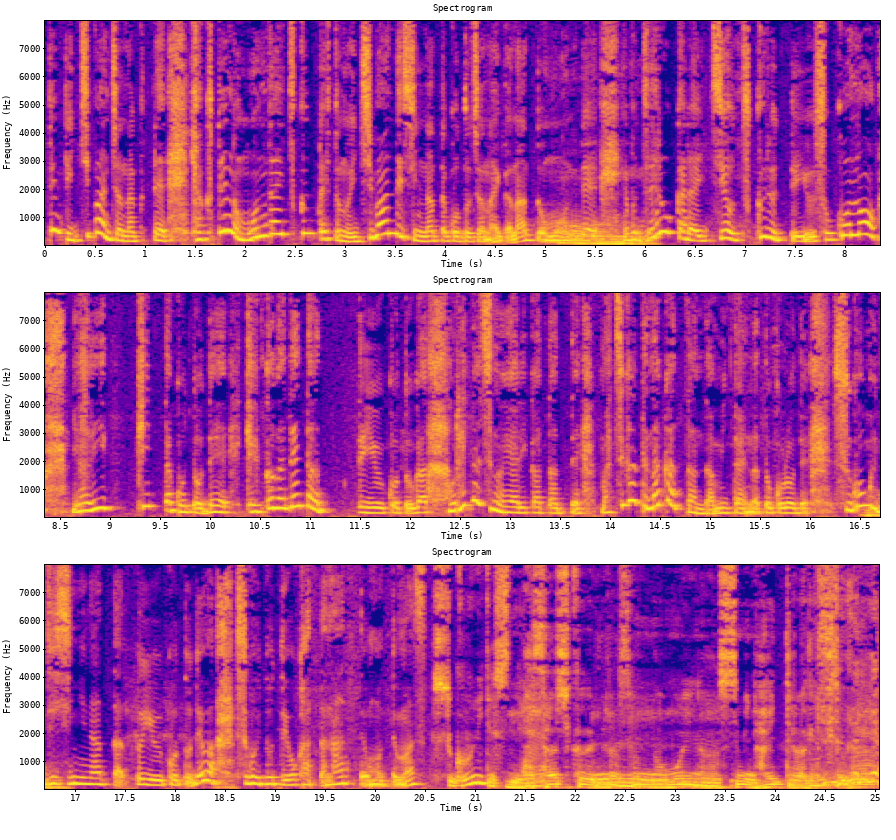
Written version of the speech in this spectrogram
点って一番じゃなくて、100点の問題作った人の一番弟子になったことじゃないかなと思うんで、やっぱ0から1を作るっていう、そこのやり切ったことで結果が出たっていうことが俺たちのやり方って間違ってなかったんだみたいなところですごく自信になったということではすごいとってよかったなって思ってます。すごいですね。まさしく皆さんの思いが隅に入ってるわけですよね。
